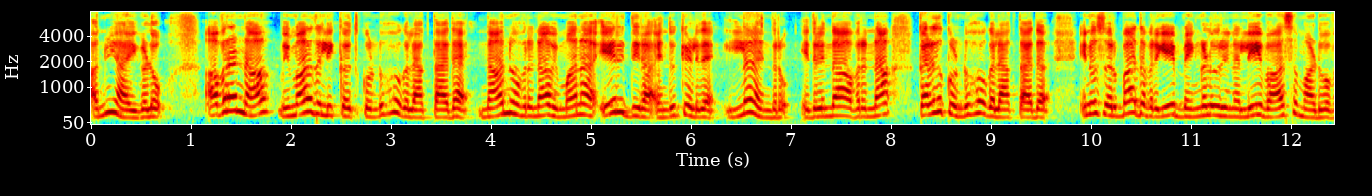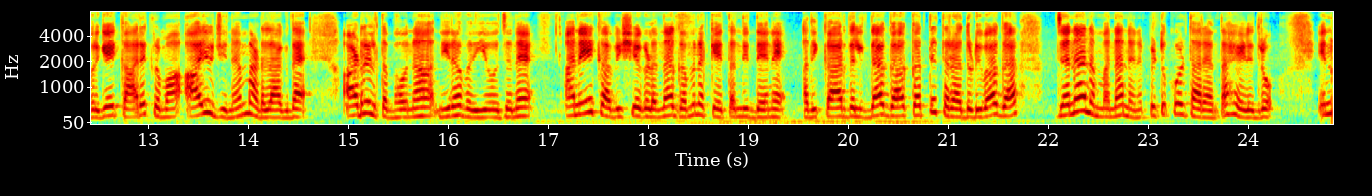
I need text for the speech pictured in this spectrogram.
ಅನುಯಾಯಿಗಳು. ಅವರನ್ನ ವಿಮಾನದಲ್ಲಿ ಕರೆದುಕೊಂಡು ಹೋಗಲಾಗ್ತಾ ಇದೆ. ನಾನು ಅವರನ್ನ ವಿಮಾನ ಏರಿದ್ದೀರಾ ಎಂದು ಕೇಳಿದೆ. ಇಲ್ಲ ಎಂದರು. ಇದರಿಂದ ಅವರನ್ನ ಕರೆದುಕೊಂಡು ಹೋಗಲಾಗ್ತಾ ಇದೆ. ಇನ್ನು ಸರ್ಬಾದವರಿಗೆ ಬೆಂಗಳೂರಿನಲ್ಲಿ ವಾಸ ಮಾಡುವವರಿಗೆ ಕಾರ್ಯಕ್ರಮ ಆಯೋಜನೆ ಮಾಡಲಾಗಿದೆ. ಆಡಳಿತ ಭವನ ನೀರಾವರಿ ಯೋಜನೆ. ಅನೇಕ ವಿಷಯಗಳನ್ನು ಗಮನಕ್ಕೆ ತಂದಿದ್ದೇನೆ. ಅಧಿಕಾರದಲ್ಲಿದ್ದಾಗ ಕತ್ತೆ ತರ ದುಡಿಯುವಾಗ ಜನ ನಮ್ಮನ್ನ ನೆನಪಿಟ್ಟುಕೊಳ್ತಾರೆ ಅಂತ ಹೇಳಿದರು. ಇನ್ನು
